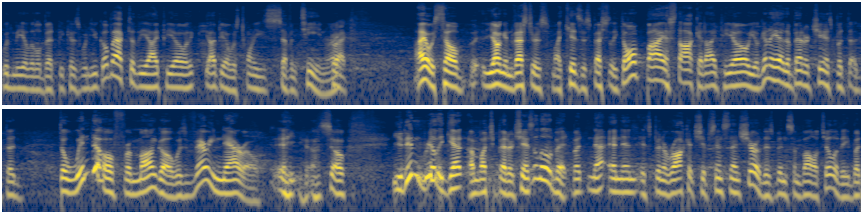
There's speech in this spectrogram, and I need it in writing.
with me a little bit, because when you go back to the IPO, I think the IPO was 2017, right? Correct. I always tell young investors, my kids especially, don't buy a stock at IPO, you're going to get a better chance, but the, the, the window for Mongo was very narrow. You know, so you didn't really get a much better chance, a little bit, but now, and then it's been a rocket ship since then. Sure, there's been some volatility, but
